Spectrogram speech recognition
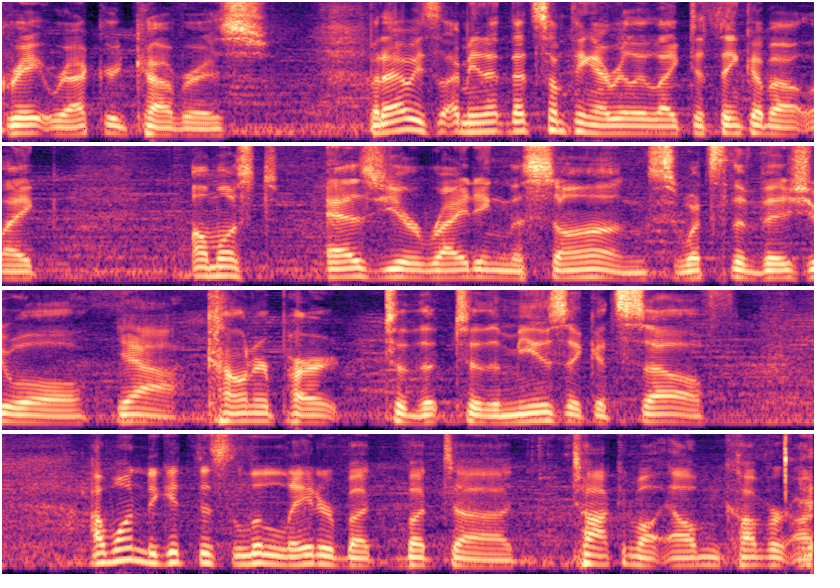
great record covers. But I always, I mean, that's something I really like to think about, like, almost as you're writing the songs, what's the visual Yeah. counterpart to the to the music itself? I wanted to get this a little later, but but uh, talking about album cover art,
